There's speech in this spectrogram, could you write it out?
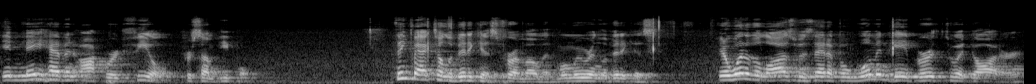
it may have an awkward feel for some people. Think back to Leviticus for a moment, when we were in Leviticus. You know, one of the laws was that if a woman gave birth to a daughter,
